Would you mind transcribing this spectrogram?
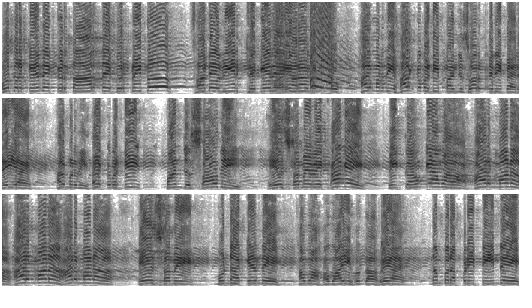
ਉਧਰ ਕਹਿੰਦੇ ਕਰਤਾਰ ਤੇ ਗੁਰਪ੍ਰੀਤ। ਸਾਡੇ ਵੀਰ ਜੱਗੇ ਦੇ ਯਾਰਾਂ ਵੱਲੋਂ ਹਰਮਨ ਦੀ ਹਰ ਕਬੱਡੀ 500 ਰੁਪਏ ਦੀ ਪੈ ਰਹੀ ਹੈ ਹਰਮਨ ਦੀ ਹਰ ਕਬੱਡੀ 500 ਦੀ। ਇਸ ਸਮੇਂ ਵੇਖਾਂਗੇ ਵੀ ਕੌਂਕਿਆਂ ਵਾਲਾ ਹਰਮਨ ਹਰਮਨ ਹਰਮਨ। ਇਸ ਸਮੇਂ ਮੁੰਡਾ ਕਹਿੰਦੇ ਹਵਾ ਹਵਾਈ ਹੁੰਦਾ ਹੋਇਆ ਨੰਬਰ ਆਪਣੀ ਟੀਮ ਦੇ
